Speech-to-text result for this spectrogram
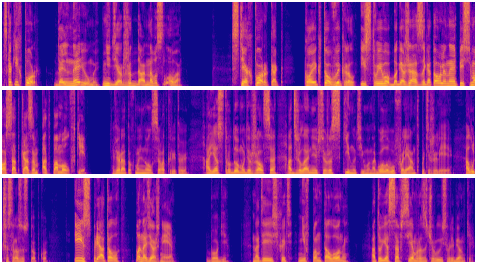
С каких пор дальнериумы не держат данного слова?» «С тех пор, как кое-кто выкрал из твоего багажа заготовленное письмо с отказом от помолвки». Верат ухмыльнулся в открытую, а я с трудом удержался от желания все же скинуть ему на голову фолиант потяжелее, а лучше сразу стопку. «И спрятал понадежнее. Боги, надеюсь, хоть не в панталоны, а то я совсем разочаруюсь в ребенке.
